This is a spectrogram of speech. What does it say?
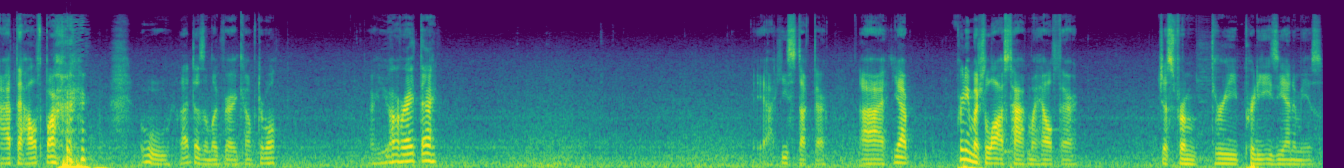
at the health bar. Ooh, that doesn't look very comfortable. Are you alright there? Yeah, he's stuck there. Uh, yeah, pretty much lost half my health there. Just from three pretty easy enemies.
